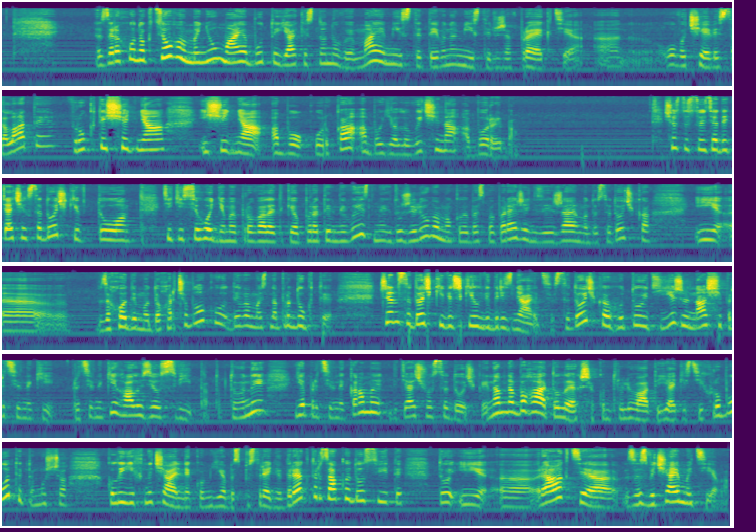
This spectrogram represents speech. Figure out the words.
За рахунок цього меню має бути якісно новим. Має містити, і воно містить вже в проєкті е, овочеві салати, фрукти щодня, і щодня або курка, або яловичина, або риба. Що стосується дитячих садочків, то тільки сьогодні ми провели такий оперативний виїзд. Ми їх дуже любимо, коли без попереджень заїжджаємо до садочка і е, заходимо до харчоблоку, дивимося на продукти. Чим садочки від шкіл відрізняються? В садочках готують їжу наші працівники, працівники галузі освіта. Тобто вони є працівниками дитячого садочка. І нам набагато легше контролювати якість їх роботи, тому що коли їх начальником є безпосередньо директор закладу освіти, то і е, реакція зазвичай миттєва.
